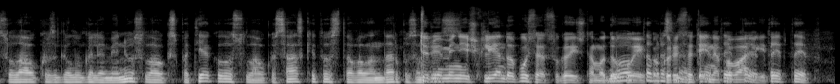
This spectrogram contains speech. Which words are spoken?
sulaukus galų gale meniu, sulaukus patiekalo, sulaukus sąskaitos, ta valanda ar pusantros. Turiu minį iš kliento pusės sugaištama daug nu, laiko, prasme, kuris ateina taip, taip, pavalgyti. Taip, taip, taip.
